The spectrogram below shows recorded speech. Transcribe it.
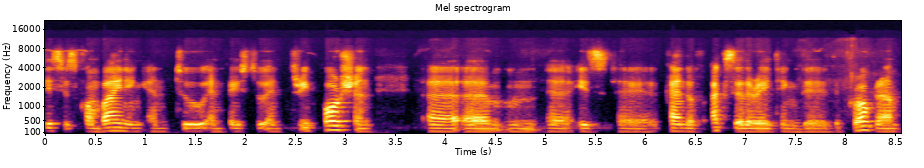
this is combining and two and phase two and three portion uh, um, is kind of accelerating the, the program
